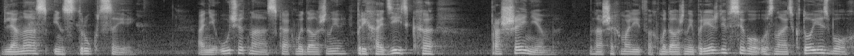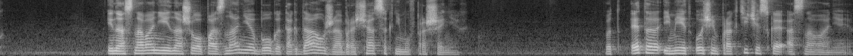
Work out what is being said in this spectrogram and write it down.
для нас инструкцией. Они учат нас, как мы должны приходить к прошениям в наших молитвах. Мы должны прежде всего узнать, кто есть Бог. И на основании нашего познания Бога тогда уже обращаться к Нему в прошениях. Вот это имеет очень практическое основание.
